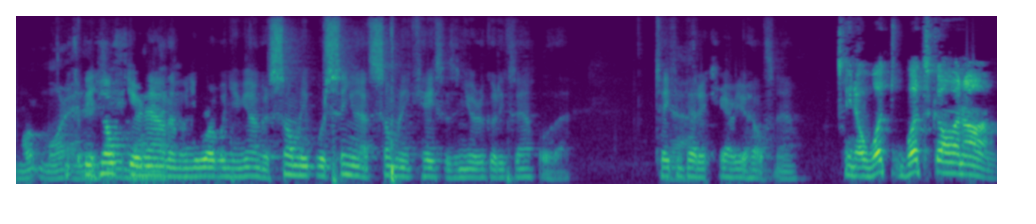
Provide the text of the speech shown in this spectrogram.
more, more to be healthier now than when you were when you're younger. So many we're seeing that so many cases, and you're a good example of that. Taking yeah. better care of your health now. You know what what's going on?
